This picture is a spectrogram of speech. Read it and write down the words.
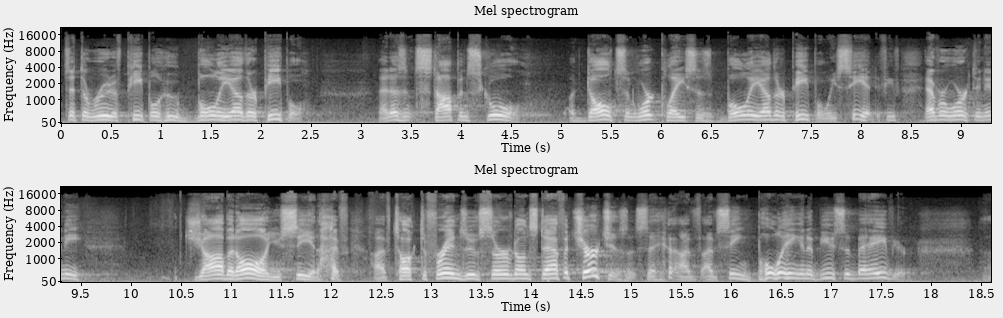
It's at the root of people who bully other people. That doesn't stop in school. Adults in workplaces bully other people. We see it. If you've ever worked in any job at all, you see it. I've, I've talked to friends who've served on staff at churches that say, I've, I've seen bullying and abusive behavior. Uh,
